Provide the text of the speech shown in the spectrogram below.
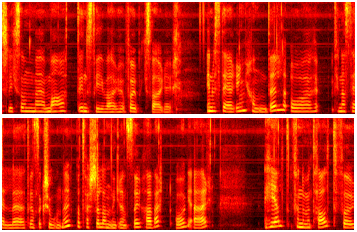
slik som mat, industrivarer og forbruksvarer. Investering, handel og finansielle transaksjoner på tvers av landegrenser har vært og er helt fundamentalt for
